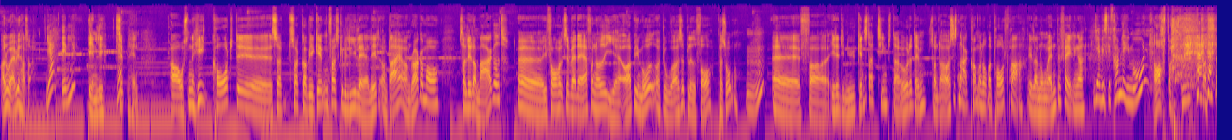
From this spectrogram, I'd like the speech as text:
Og nu er vi her så. ja, endelig. Endelig, Ja. ja. Og sådan helt kort, det, så, så går vi igennem. Først skal vi lige lære lidt om dig og om Rockamore. Så lidt om markedet, øh, i forhold til, hvad det er for noget, I er oppe imod. Og du er også blevet for person Mm. øh, for et af de nye Genstart-teams. Der er otte af dem, som der også snart kommer noget rapport fra, eller nogle anbefalinger. Ja, vi skal fremlægge i morgen. Oh, altså,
